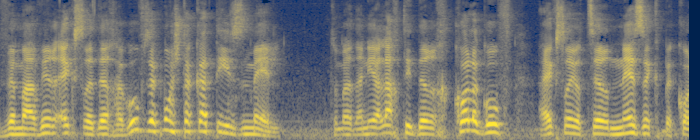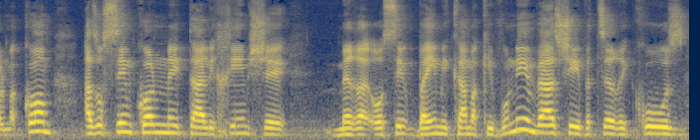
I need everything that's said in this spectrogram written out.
ומעביר X-ray דרך הגוף, זה כמו שתקעתי איזמל. זאת אומרת, אני הלכתי דרך כל הגוף, ה X-ray יוצר נזק בכל מקום, אז עושים כל מיני תהליכים שבאים מכמה כיוונים, ואז שייווצר ריכוז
